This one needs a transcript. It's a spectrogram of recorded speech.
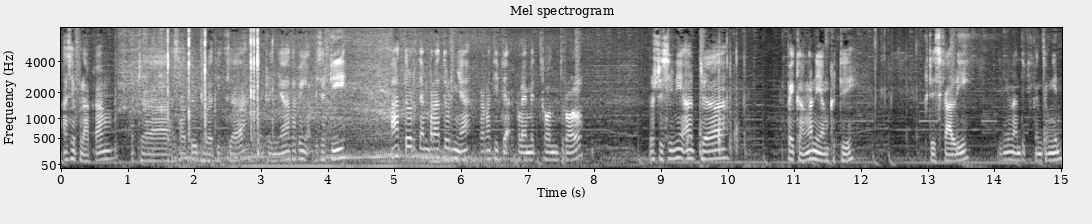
AC belakang. Ada 1 2 3 modenya tapi nggak bisa diatur temperaturnya karena tidak climate control. Terus di sini ada pegangan yang gede. Gede sekali. Ini nanti dikencengin.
